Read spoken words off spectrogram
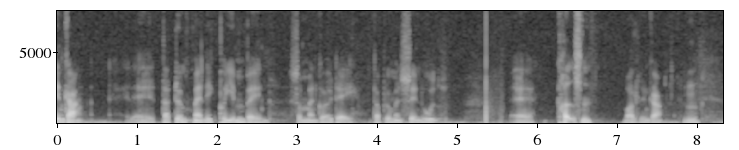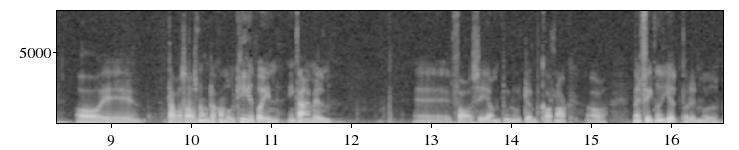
Dengang, øh, der dømte man ikke på hjemmebane, som man gør i dag. Der blev man sendt ud af kredsen, var det dengang. Mm. Og øh, der var så også nogen, der kom ud og kiggede på en en gang imellem, øh, for at se, om du nu dømte godt nok. Og man fik noget hjælp på den måde.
